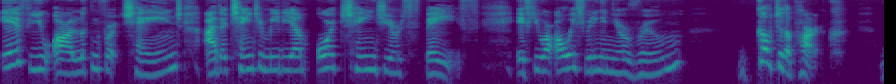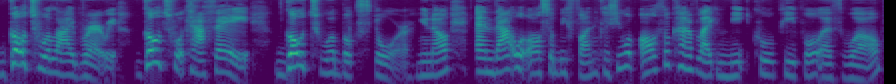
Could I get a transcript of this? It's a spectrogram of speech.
if you are looking for change, either change your medium or change your space. If you are always reading in your room, go to the park go to a library, go to a cafe, go to a bookstore, you know? And that will also be fun because you will also kind of like meet cool people as well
